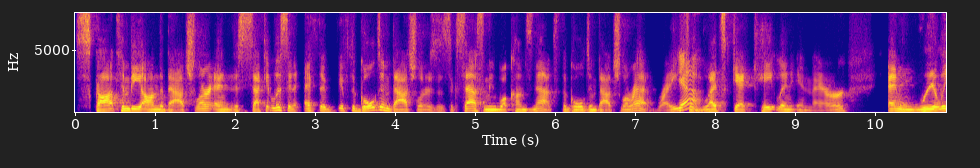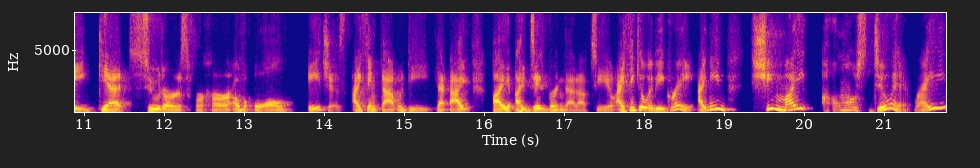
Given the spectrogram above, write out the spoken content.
Scott can be on The Bachelor, and the second. Listen, if the if the Golden Bachelor is a success, I mean, what comes next? The Golden Bachelorette, right? Yeah. So let's get Caitlyn in there, and really get suitors for her of all ages. I think that would be that I I I did bring that up to you. I think it would be great. I mean, she might almost do it, right?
